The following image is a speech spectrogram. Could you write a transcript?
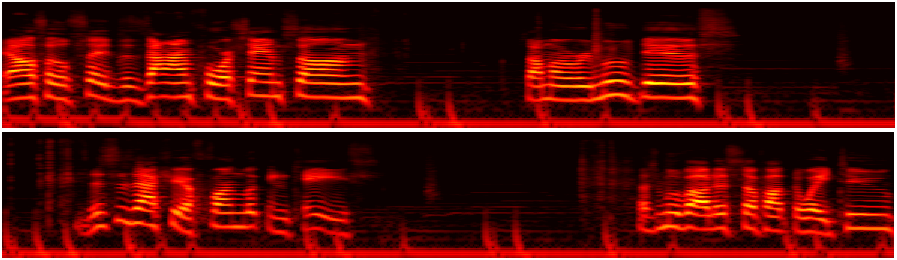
It also says designed for Samsung. So I'm gonna remove this. This is actually a fun looking case. Let's move all this stuff out the way too.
